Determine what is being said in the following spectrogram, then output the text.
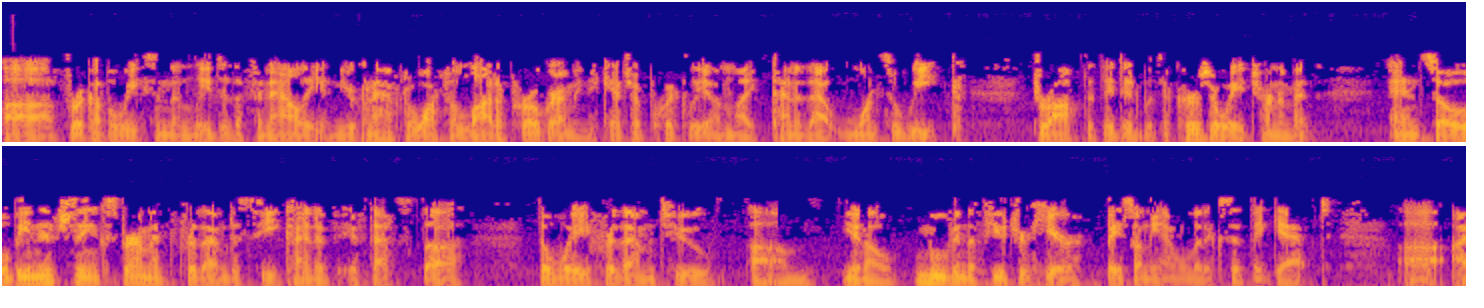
uh, for a couple weeks and then lead to the finale. And you're going to have to watch a lot of programming to catch up quickly on like kind of that once a week drop that they did with the cruiserweight tournament. And so it'll be an interesting experiment for them to see kind of if that's the the way for them to um, you know move in the future here based on the analytics that they get. Uh, I,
